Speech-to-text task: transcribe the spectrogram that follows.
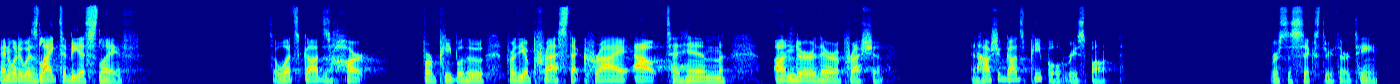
and what it was like to be a slave. So, what's God's heart for people who, for the oppressed that cry out to Him under their oppression? And how should God's people respond? Verses 6 through 13.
